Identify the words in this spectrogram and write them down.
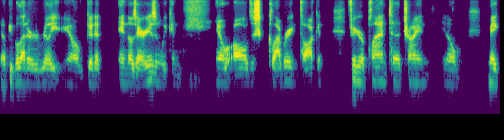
you know people that are really you know good at in those areas and we can you know all just collaborate and talk and figure a plan to try and you know make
